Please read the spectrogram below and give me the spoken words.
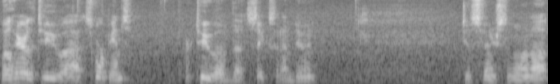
Well, here are the two uh, Skorpions, or two of the six that I'm doing. Just finished one up.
